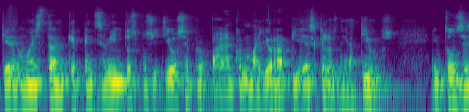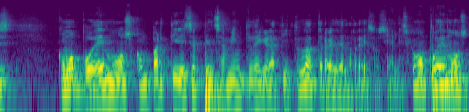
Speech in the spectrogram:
que demuestran que pensamientos positivos se propagan con mayor rapidez que los negativos. Entonces, ¿cómo podemos compartir ese pensamiento de gratitud a través de las redes sociales? ¿Cómo podemos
